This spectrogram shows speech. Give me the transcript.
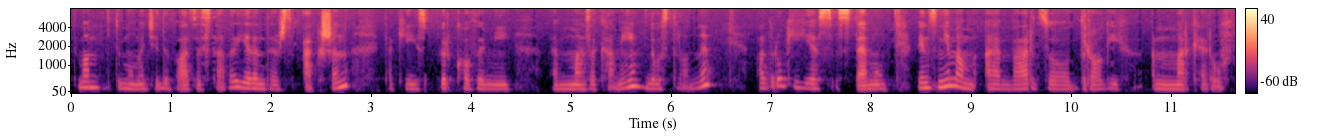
to mam w tym momencie dwa zestawy. Jeden też z Action, taki z piórkowymi em, mazakami, dwustronny, a drugi jest z temu, więc nie mam e, bardzo drogich markerów.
